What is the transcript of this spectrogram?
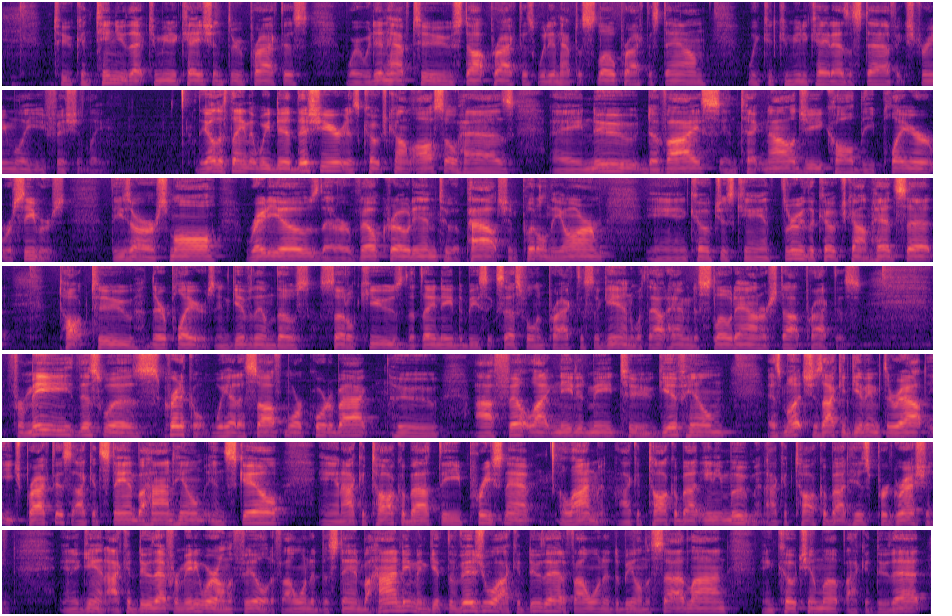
to continue that communication through practice where we didn't have to stop practice, we didn't have to slow practice down. We could communicate as a staff extremely efficiently. The other thing that we did this year is CoachComm also has a new device in technology called the player receivers. These are small radios that are velcroed into a pouch and put on the arm and coaches can, through the CoachComm headset, talk to their players and give them those subtle cues that they need to be successful in practice again without having to slow down or stop practice. For me, this was critical. We had a sophomore quarterback who I felt like needed me to give him as much as I could give him throughout each practice. I could stand behind him in scale and I could talk about the pre-snap alignment. I could talk about any movement. I could talk about his progression. And again, I could do that from anywhere on the field. If I wanted to stand behind him and get the visual, I could do that. If I wanted to be on the sideline and coach him up, I could do that.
